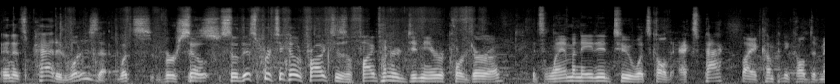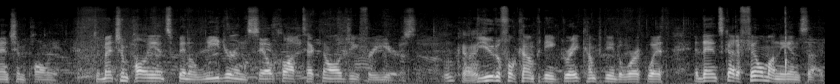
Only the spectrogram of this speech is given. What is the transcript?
and it's padded. What is that? What's versus? So, so this particular product is a 500 denier Cordura. It's laminated to what's called X-Pac by a company called Dimension Polyant. Dimension Polyant's been a leader in sailcloth technology for years. Okay. Beautiful company, great company to work with. And then it's got a film on the inside.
